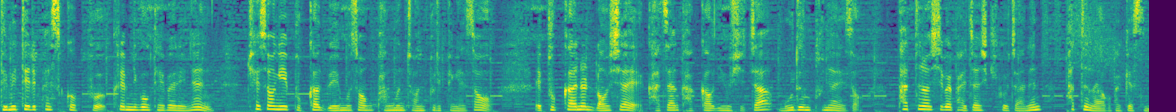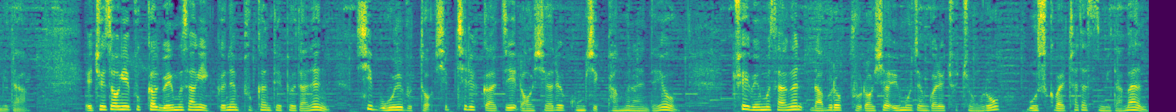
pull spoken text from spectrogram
드미트리 페스코프 크렘린궁 대변인은 최선희 북한 외무성 방문 전 브리핑에서 북한은 러시아의 가장 가까운 이웃이자 모든 분야에서 파트너십을 발전시키고자 하는 파트너라고 밝혔습니다. 최선희 북한 외무상이 이끄는 북한 대표단은 15일부터 17일까지 러시아를 공식 방문하는데요. 최 외무상은 라브로프 러시아 외무장관의 초청으로 모스크바를 찾았습니다만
